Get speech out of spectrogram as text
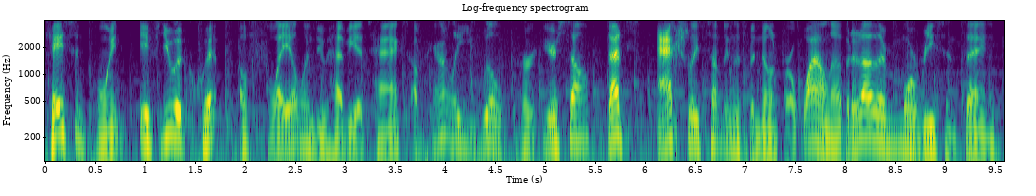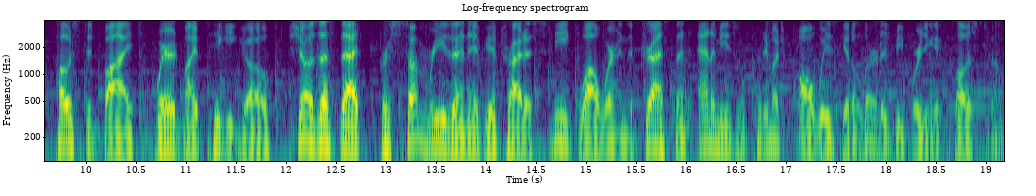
Case in point, if you equip a flail and do heavy attacks, apparently you will hurt yourself. That's actually something that's been known for a while now, but another more recent thing, posted by Where'd My Piggy Go, shows us that for some reason, if you try to sneak while wearing the dress, then enemies enemies will pretty much always get alerted before you get close to them.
